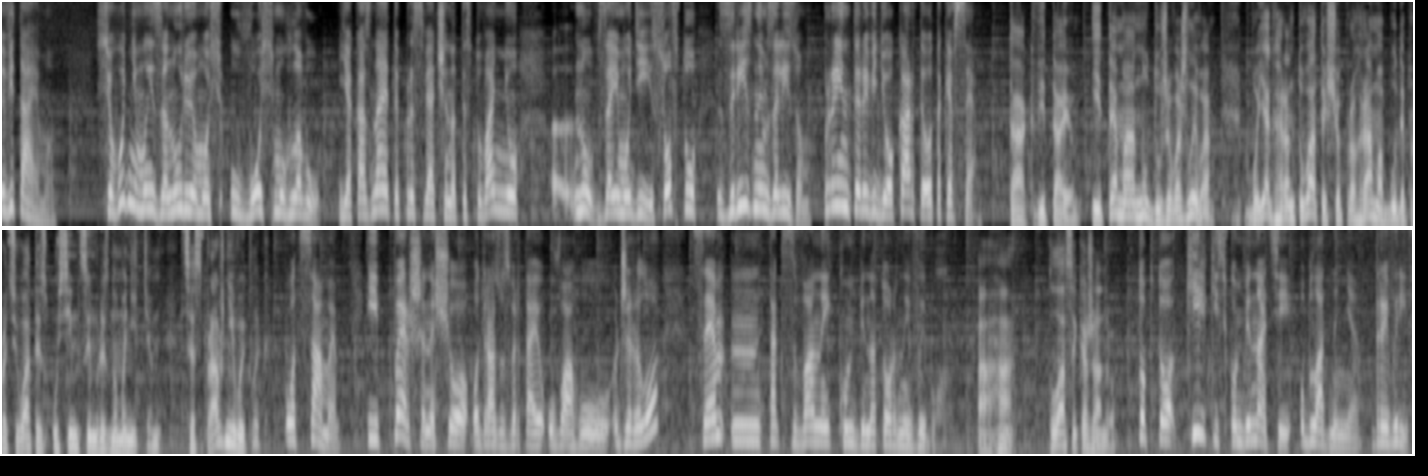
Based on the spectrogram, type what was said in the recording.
Вітаємо! Сьогодні ми занурюємось у восьму главу, яка, знаєте, присвячена тестуванню е, ну, взаємодії софту з різним залізом. Принтери, відеокарти, отаке все. Так, вітаю. І тема ну дуже важлива. Бо як гарантувати, що програма буде працювати з усім цим різноманіттям? Це справжній виклик. От саме. І перше, на що одразу звертає увагу джерело, це м, так званий комбінаторний вибух. Ага, класика жанру. Тобто кількість комбінацій обладнання драйверів,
